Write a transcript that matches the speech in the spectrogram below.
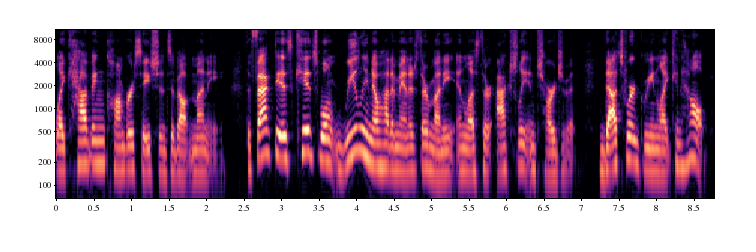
like having conversations about money. The fact is, kids won't really know how to manage their money unless they're actually in charge of it. That's where Greenlight can help.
